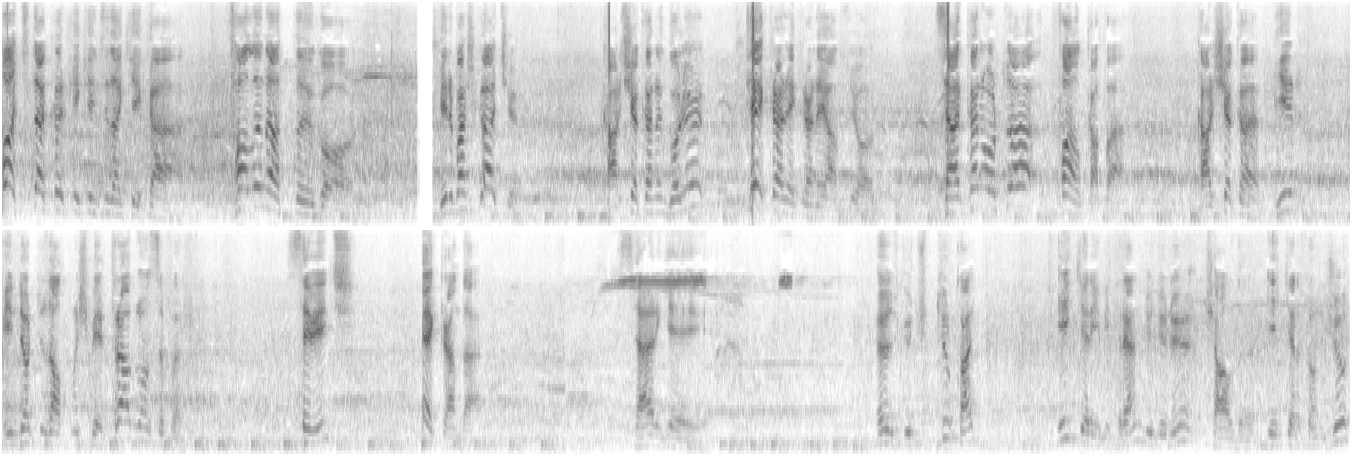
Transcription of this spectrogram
Maçta 42. dakika. Fal'ın attığı gol. Bir başka açı. Karşıyaka'nın golü tekrar ekrana yansıyor. Serkan Orta fal kafa. Karşıyaka 1, 1461, Trabzon 0. Sevinç ekranda. Sergey Özgüç Türkalp ilk yarıyı bitiren düdüğünü çaldı. İlk yarı sonucu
